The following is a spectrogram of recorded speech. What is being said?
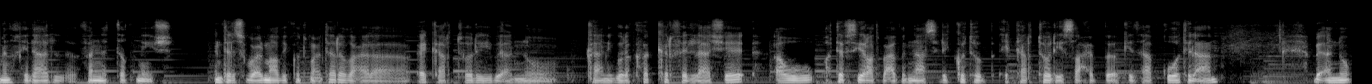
من خلال فن التطنيش. أنت الأسبوع الماضي كنت معترض على إيكارت تولي بأنه كان يقول لك فكر في اللاشيء أو تفسيرات بعض الناس لكتب إيكارت تولي صاحب كتاب قوة الآن بأنه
